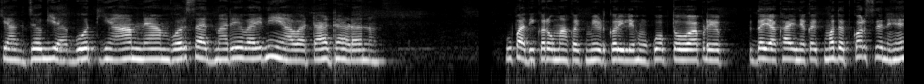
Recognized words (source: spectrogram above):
ક્યાંક જગ્યા ગોતીએ, આમ ને આમ વરસાદમાં રહેવાય નહીં આવા ટાઢાળાના. ઉપાધિ કરોમાં કંઈક મેળ કરી લે હું કોક, તો આપણે દયા ખાઈને કંઈક મદદ કરશે ને, હે?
